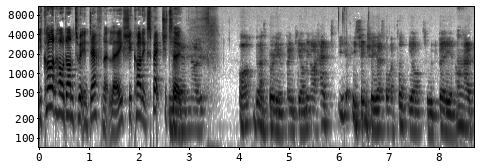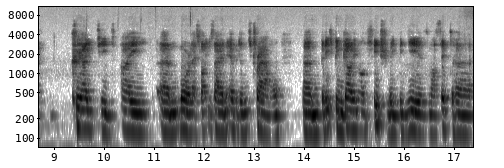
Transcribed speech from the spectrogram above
you can't hold on to it indefinitely. She can't expect you to. Yeah, no. Oh, that's brilliant, thank you. I mean, I had essentially that's what I thought the answer would be, and Mm. I had created a um, more or less, like you say, an evidence trail. Um, but it's been going on literally for years, and I said to her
